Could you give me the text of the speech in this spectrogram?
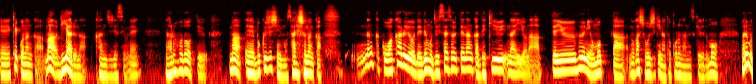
えー結構なんか、まあリアルな感じですよね。なるほどっていう。まあ、えー僕自身も最初なんか、なんかこう分かるようで、でも実際それってなんかできないよなっていうふうに思ったのが正直なところなんですけれども、まあでも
